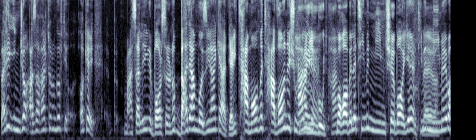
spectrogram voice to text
ولی اینجا از اول تو گفتی اوکی مسئله اینه بارسلونا بدم بازی نکرد. یعنی تمام توانشون همین بود. مقابل تیم نیمچه بایرن تیم نیمه با...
